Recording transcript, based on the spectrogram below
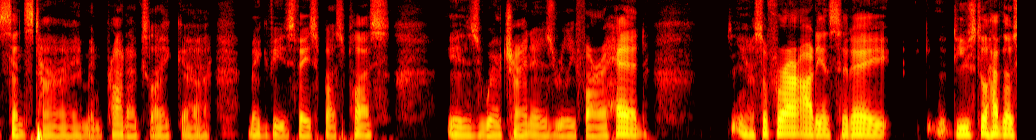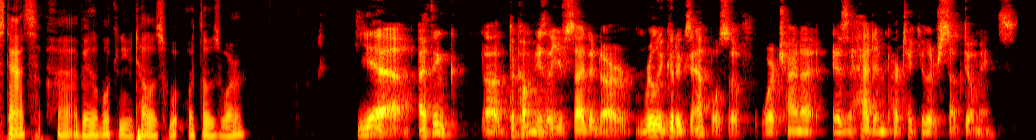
SenseTime and products like uh, Megvii's Face Plus Plus is where China is really far ahead. You know, so for our audience today, do you still have those stats uh, available? Can you tell us what, what those were? Yeah, I think uh, the companies that you've cited are really good examples of where China is ahead in particular subdomains.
